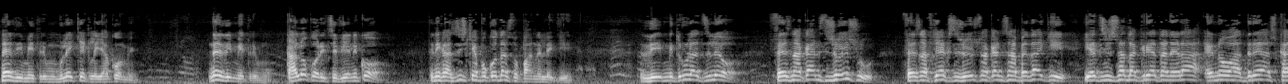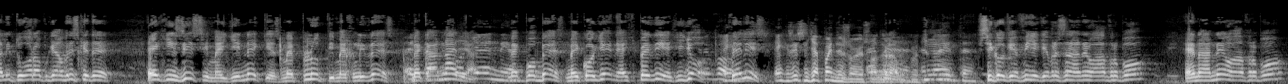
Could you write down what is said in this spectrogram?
Ναι, Δημήτρη μου, μου λέει και έκλαιγε ακόμη. Ναι, Δημήτρη μου. Καλό κορίτσι, ευγενικό. Την είχα ζήσει και από κοντά στο πάνελ εκεί. Δημητρούλα της λέω, θες να κάνεις τη ζωή σου; Θες να φτιάξεις τη ζωή σου να κάνεις ένα παιδάκι γιατί είσαι σαν τα κρύα τα νερά. Ενώ ο Αντρέα, καλή του ώρα που και αν βρίσκεται, έχει ζήσει με γυναίκες, με πλούτη, με χλειδές, με κάνει κανάλια, οικογένεια. με εκπομπές, με οικογένεια, έχει παιδί, έχει γιο. Θέλει. Έχει ζήσει για πέντε ζωές ο Αντρέα Μπράβο. Μικρούτσικο. Εννοείται. Σήκω και φύγε και βρες ένα νέο άνθρωπο. Ένα νέο άνθρωπο.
